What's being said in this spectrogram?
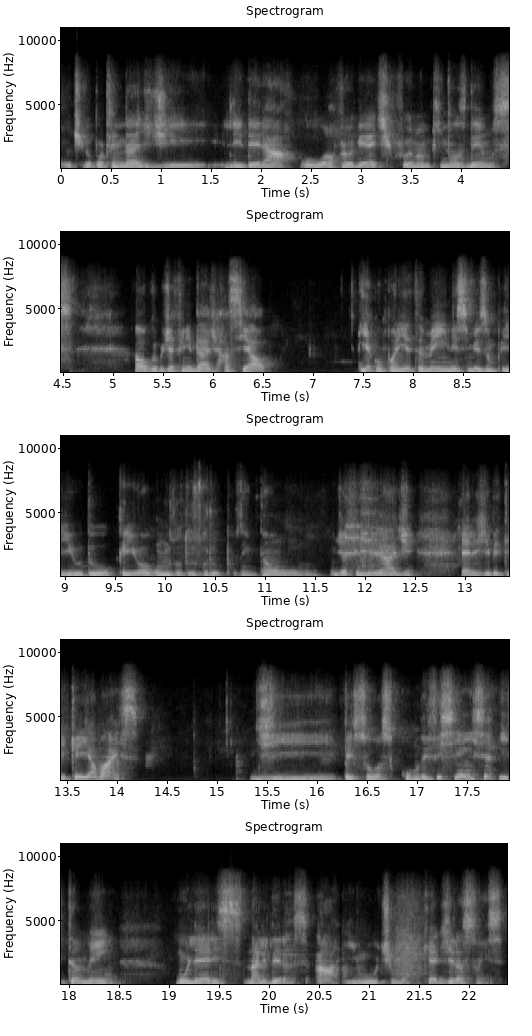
eu tive a oportunidade de liderar o Alfroget, que foi o nome que nós demos ao grupo de afinidade racial. E a companhia também, nesse mesmo período, criou alguns outros grupos. Então, de afinidade LGBTQIA, de pessoas com deficiência e também mulheres na liderança. Ah, e um último, que é de gerações.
